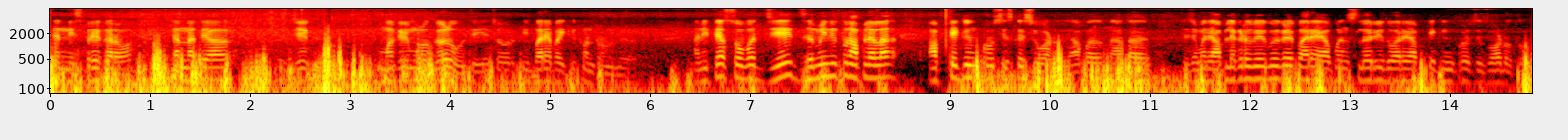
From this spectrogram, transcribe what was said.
त्यांनी स्प्रे करावा. त्यांना त्या जे मगरीमुळं गळ होते बऱ्यापैकी कंट्रोल मिळेल. आणि त्याचसोबत जे जमिनीतून आपल्याला अपटेकिंग प्रोसेस कशी वाढवली आपण आता त्याच्यामध्ये आपल्याकडे वेगवेगळे पर्याय आपण स्लरीद्वारे अपटेकिंग प्रोसेस वाढवतो.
